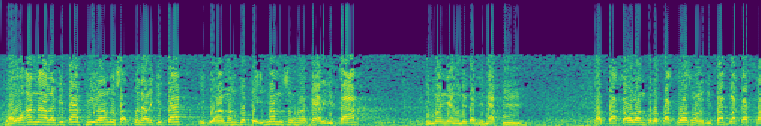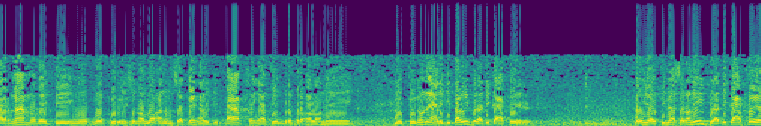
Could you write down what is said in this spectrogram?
Walau anak ala kitab lalu saat pun ala kitab iku aman pada iman semua ke ala kitab iman yang ini kanji nabi Lapa kaulan para takwa sama kitab laka farna maka itu ngelebur insun Allah anu saking ahli kitab sing yatim berber alane. Mubinone ahli kitab berarti kafir. Wong Yahudi Nasrani berarti kafir,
